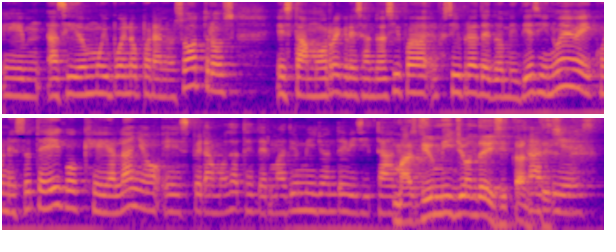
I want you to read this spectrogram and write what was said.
eh, ha sido muy bueno para nosotros. Estamos regresando a cifras de 2019 y con esto te digo que al año esperamos atender más de un millón de visitantes. Más de un millón de visitantes. Así es.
